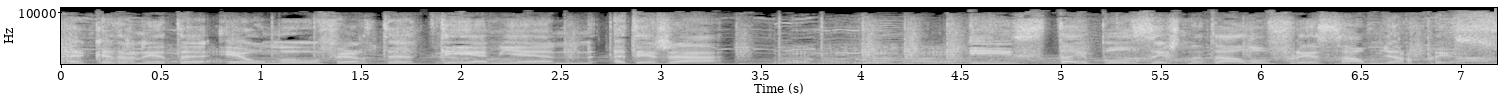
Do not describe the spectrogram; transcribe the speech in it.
A caderneta é uma oferta TMN até já e Staples este Natal ofereça ao melhor preço.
